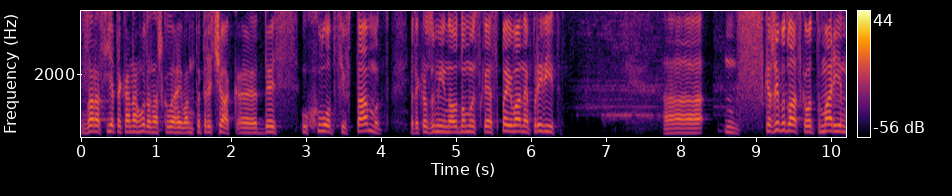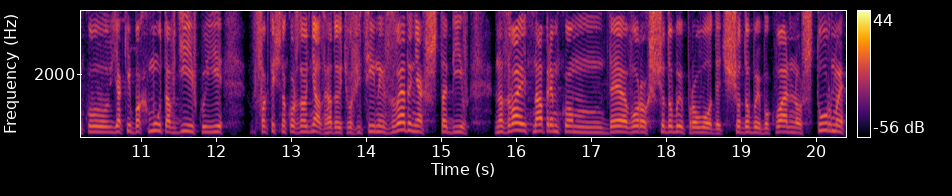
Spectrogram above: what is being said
зараз є така нагода. Наш колега Іван Петричак е, десь у хлопців там. От я так розумію, на одному з КСП. Іване, привіт. Скажи, будь ласка, от Мар'їнку, як і Бахмут, Авдіївку, її фактично кожного дня згадують в офіційних зведеннях штабів, називають напрямком, де ворог щодоби проводить щодоби, буквально штурми,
